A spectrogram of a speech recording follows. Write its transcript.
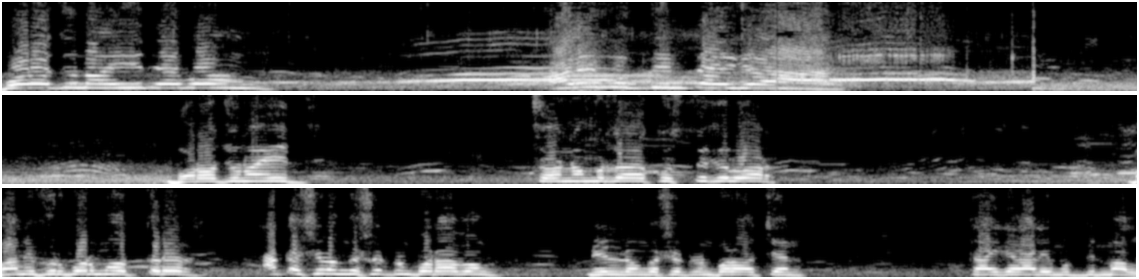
বড় জুনাইদ এবং আলিমুদ্দিন টাইগার। বড় জুনাইদ, ছয় নম্বর জায়গা কুস্তি খেলোয়াড় বানিপুর বর্মা উত্তরের আকাশি রঙের শটন পরা এবং নীল রঙের শটন পরা হচ্ছেন টাইগার আলিমুদ্দিন মাল।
